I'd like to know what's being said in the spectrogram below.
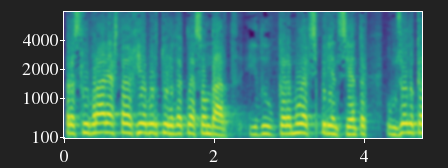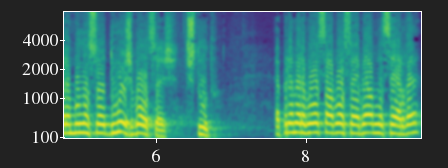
Para celebrar esta reabertura da coleção de arte e do Caramulo Experience Center, o Museu do Caramulo lançou duas bolsas de estudo. A primeira bolsa, a Bolsa Abel Lacerda,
